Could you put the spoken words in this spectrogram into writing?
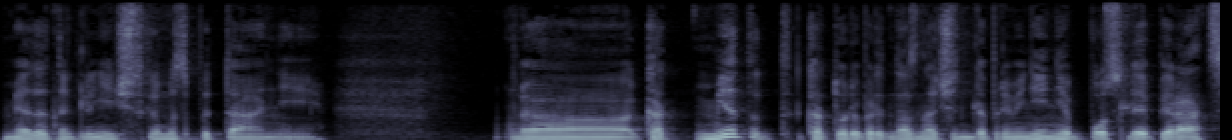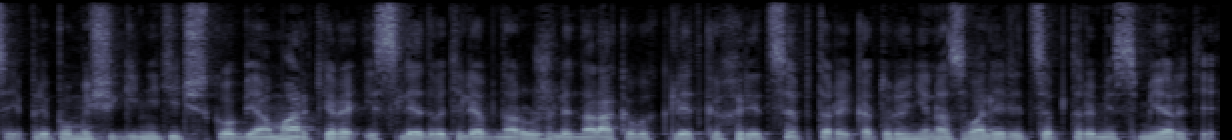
Метод на клиническом испытании – а, метод, который предназначен для применения после операции. При помощи генетического биомаркера исследователи обнаружили на раковых клетках рецепторы, которые они назвали рецепторами смерти.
